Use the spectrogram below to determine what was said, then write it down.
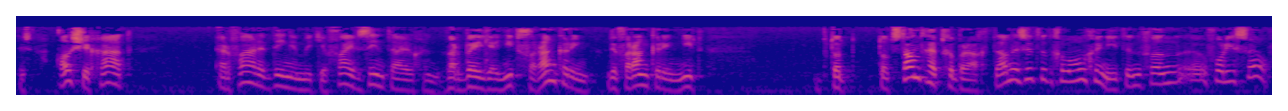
Dus als je gaat ervaren dingen met je vijf zintuigen, waarbij jij niet verankering, de verankering niet tot, tot stand hebt gebracht, dan is het, het gewoon genieten van, uh, voor jezelf.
